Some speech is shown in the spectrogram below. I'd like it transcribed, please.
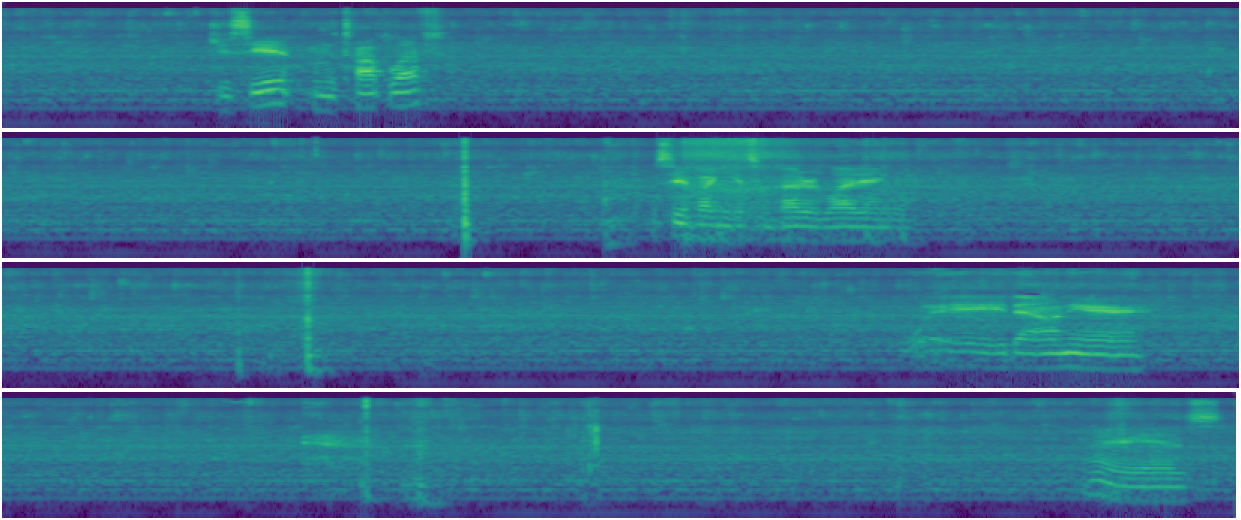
Do you see it in the top left? Let's see if I can get some better light angle. Way down here. There he is.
